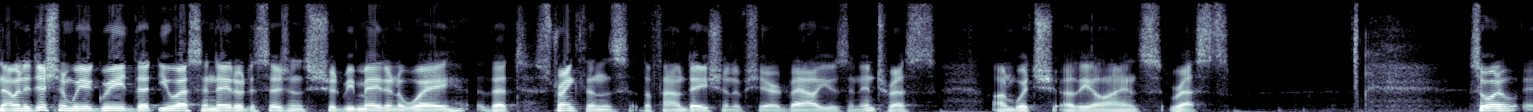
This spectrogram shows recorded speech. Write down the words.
Now, in addition, we agreed that U.S. and NATO decisions should be made in a way that strengthens the foundation of shared values and interests on which uh, the alliance rests. So, uh,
